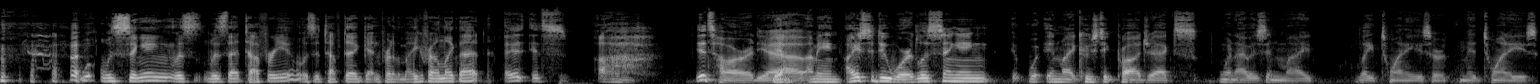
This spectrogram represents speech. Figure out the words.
Was singing was was that tough for you? Was it tough to get in front of the microphone like that? It, it's uh, it's hard. Yeah. Yeah. I mean, I used to do wordless singing in my acoustic projects when I was in my late twenties or mid twenties.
